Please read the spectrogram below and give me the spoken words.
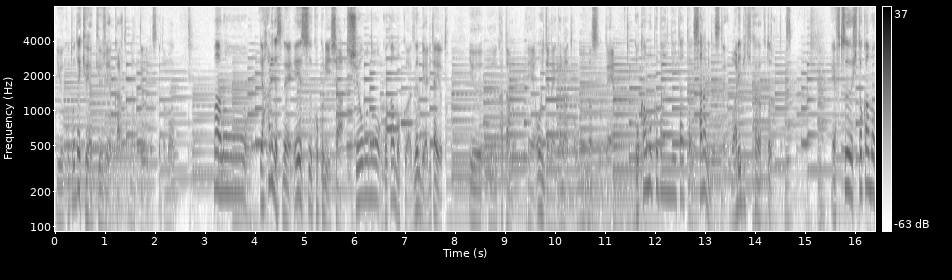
ということで990円からとなっているんですけども。まああのやはりですねエース国理社主要の5科目は全部やりたいよという方も、えー、多いんじゃないかなと思いますので5科目版に至ったらさらにですね割引価格となっています。えー、普通1科目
